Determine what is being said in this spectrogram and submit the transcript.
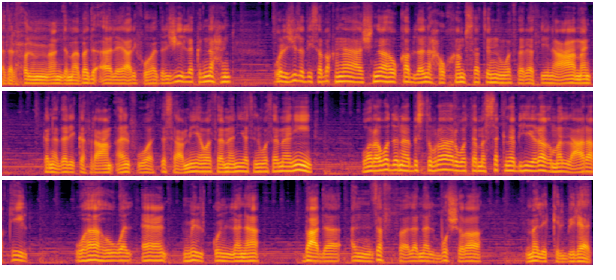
هذا الحلم عندما بدأ لا يعرفه هذا الجيل لكن نحن والجيل الذي سبقنا عشناه قبل نحو خمسة وثلاثين عاما. كان ذلك في العام 1988 وراودنا باستمرار وتمسكنا به رغم العراقيل. وها هو الآن ملك لنا بعد أن زف لنا البشرى ملك البلاد.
